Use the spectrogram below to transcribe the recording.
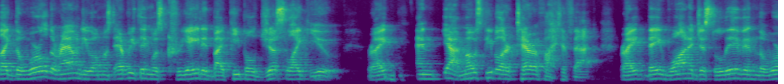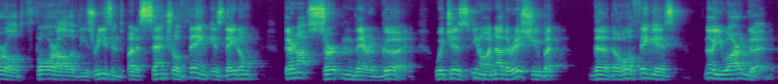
Like the world around you, almost everything was created by people just like you, right? And yeah, most people are terrified of that, right? They want to just live in the world for all of these reasons. But a central thing is they don't, they're not certain they're good, which is, you know, another issue. But the the whole thing is no, you are good.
